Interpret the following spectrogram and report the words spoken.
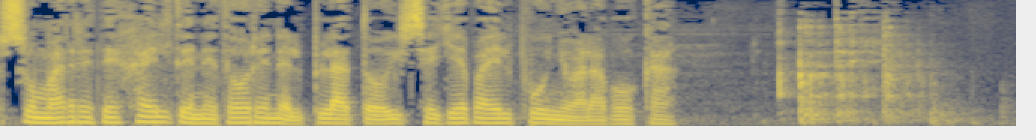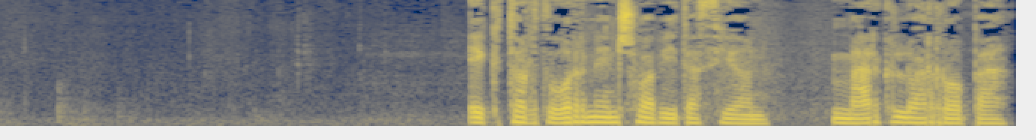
Su madre deja el tenedor en el plato y se lleva el puño a la boca. Héctor duerme en su habitación. Mark lo arropa.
